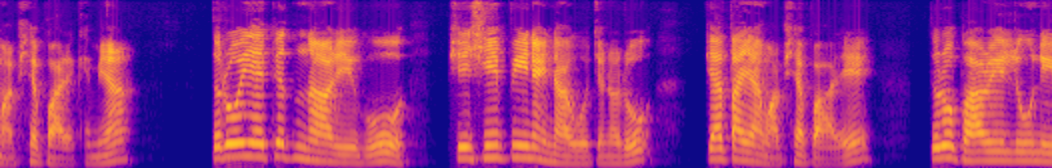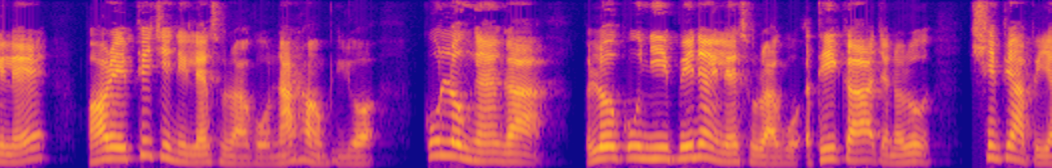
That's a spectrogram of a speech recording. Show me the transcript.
မှာဖြစ်ပါတယ်ခင်ဗျာသူတို့ရဲ့ပြဿနာတွေကိုဖြေရှင်းပေးနိုင်တာကိုကျွန်တော်တို့ပြသရမှာဖြစ်ပါတယ်သူတို့ဘာတွေလိုနေလဲဘာတွေဖြစ်ချင်နေလဲဆိုတာကိုနားထောင်ပြီးတော့ကိုယ့်လုပ်ငန်းကဘယ်လိုကူညီပေးနိုင်လဲဆိုတာကိုအဓိကကျွန်တော်တို့ ရှင်းပြပေးရ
